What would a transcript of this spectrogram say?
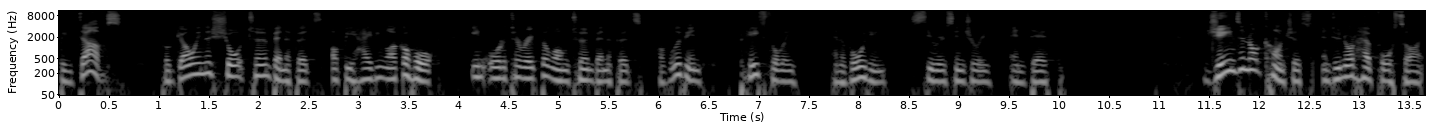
be doves, foregoing the short term benefits of behaving like a hawk in order to reap the long term benefits of living peacefully and avoiding serious injury and death. Genes are not conscious and do not have foresight,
